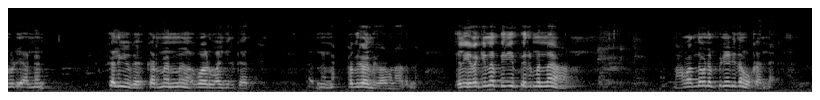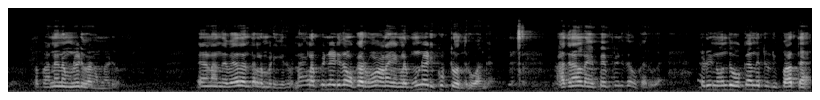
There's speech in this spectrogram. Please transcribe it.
எங்களுடைய அண்ணன் கலியுக கர்ணன்னு அவார்டு வாங்கியிருக்காரு. அண்ணன் அபிராமி ராமநாதன். இதில் எனக்கு என்ன பெரிய பெருமைன்னா நான் வந்தவொடனே பின்னாடி தான் உட்காந்தேன் அப்போ அண்ணனை முன்னாடி வாங்க முன்னாடி ஏன்னா அந்த வேதாந்தெல்லாம் படிக்கிறோம் நாங்களாம் பின்னாடி தான் உட்காருவோம் ஆனால் எங்களை முன்னாடி கூப்பிட்டு வந்துடுவாங்க அதனால் நான் எப்போ பின்னாடி தான் உட்காருவேன் அப்படின்னு வந்து உட்காந்துட்டு இப்படி பார்த்தேன்.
